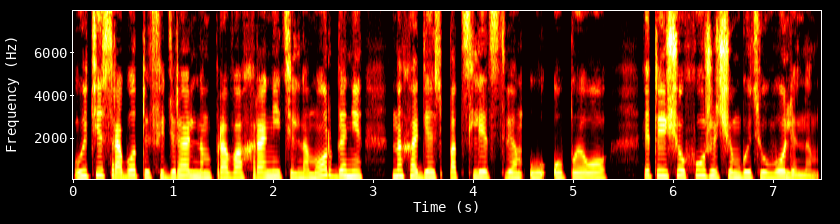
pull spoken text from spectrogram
Уйти с работы в федеральном правоохранительном органе, находясь под следствием у ОПО, это еще хуже, чем быть уволенным.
